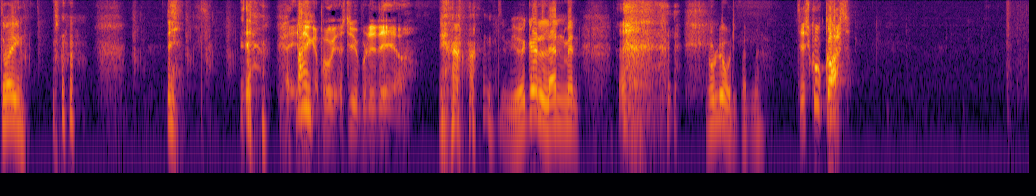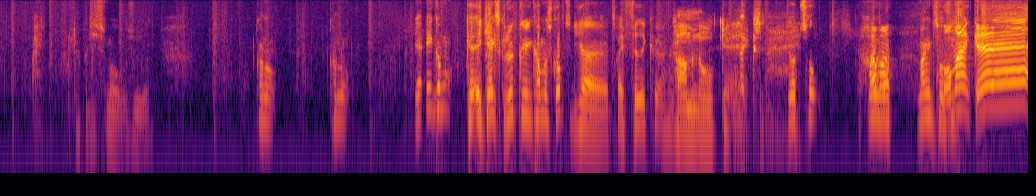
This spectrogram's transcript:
Det var en. Er I sikker på, at jeg styrer på det der? Vi er jo ikke landmænd. nu løber de fandme. Det er sgu godt. Nu løber de små usyder. Kom nu. Kom nu. Ja, hey, kom nu. Kan, Gæk, skal du ikke lige komme og skubbe til de her øh, tre fede køer her? Kom nu, gags. Det var to. Jeg kommer. Mange, to Kom sidste. on, gør det!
